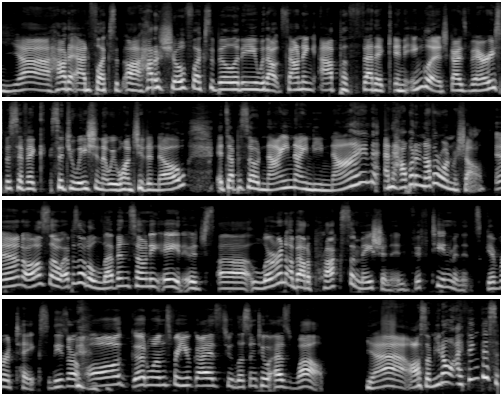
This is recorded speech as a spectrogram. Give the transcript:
Yeah, how to add flexi- uh, how to show flexibility without sounding apathetic in English. Guys, very specific situation that we want you to know. It's episode 999. And how about another one, Michelle? And also episode 1178, it's uh, learn about approximation in 15 minutes, give or take. So these are all good ones for you guys to listen to as well. Yeah, awesome. You know, I think this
